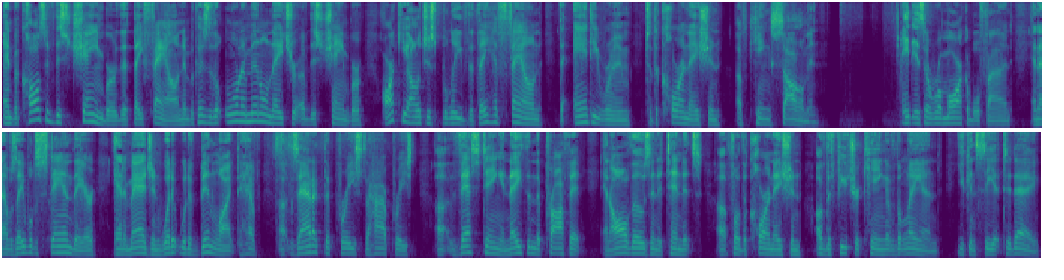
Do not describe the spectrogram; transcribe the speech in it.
and because of this chamber that they found, and because of the ornamental nature of this chamber, archaeologists believe that they have found the anteroom to the coronation of King Solomon. It is a remarkable find, and I was able to stand there and imagine what it would have been like to have uh, Zadok the priest, the high priest, uh, vesting and Nathan the prophet and all those in attendance uh, for the coronation of the future king of the land. You can see it today.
